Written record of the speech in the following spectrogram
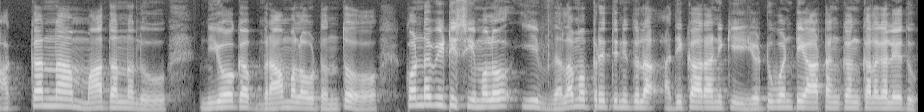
అక్కన్న మాదన్నలు నియోగ బ్రాహ్మలవటంతో కొండవీటి సీమలో ఈ వెలమ ప్రతినిధుల అధికారానికి ఎటువంటి ఆటంకం కలగలేదు.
